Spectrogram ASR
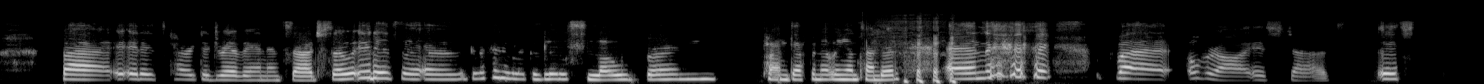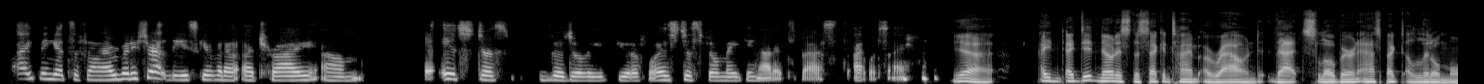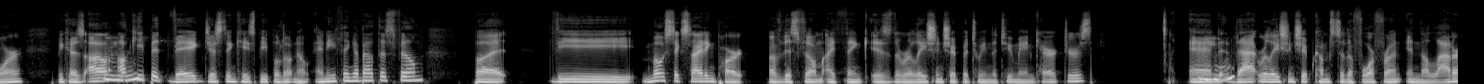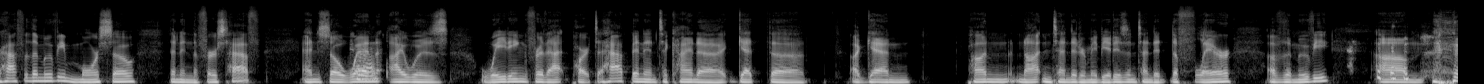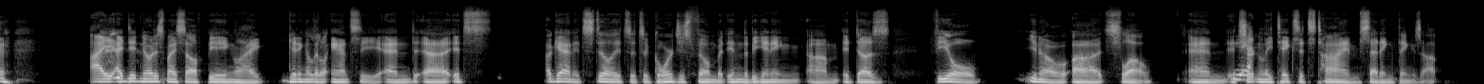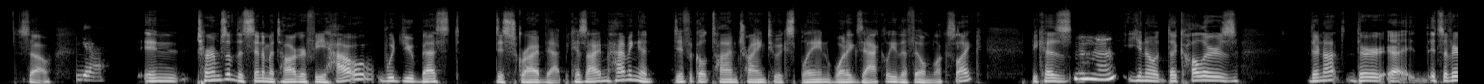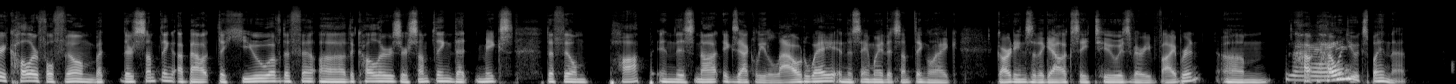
but it, it is character driven and such. So it is a, a kind of like a little slow burn, pun definitely intended. and but overall, it's just it's. I think it's a film everybody should at least give it a, a try. Um, it's just visually beautiful. It's just filmmaking at its best, I would say. Yeah. I, I did notice the second time around that slow burn aspect a little more because I'll, I'll Mhm. keep it vague just in case people don't know anything about this film. But the most exciting part of this film, I think, is the relationship between the two main characters. And Mhm. that relationship comes to the forefront in the latter half of the movie more so than in the first half. And so when Correct. I was waiting for that part to happen and to kind of get the, again, pun not intended, or maybe it is intended, the flair of the movie, um, I, I did notice myself being like getting a little antsy. And uh, it's, again, it's still, it's, it's a gorgeous film, but in the beginning, um, it does feel, you know, uh, slow. And it Yeah. certainly takes its time setting things up. So, yeah. In terms of the cinematography, how would you best describe that? Because I'm having a difficult time trying to explain what exactly the film looks like. Because, Mm-hmm. you know, the colors, they're not, they're, uh, it's a very colorful film, but there's something about the hue of the, uh, the colors or something that makes the film pop in this not exactly loud way, in the same way that something like Guardians of the Galaxy 2 is very vibrant. Um, how, how would you explain that?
